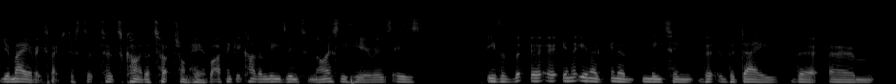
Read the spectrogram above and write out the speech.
you may have expected us to, to, to, kind of touch on here, but I think it kind of leads into nicely here is is either the, uh, in, a, in a in a meeting the the day that um,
